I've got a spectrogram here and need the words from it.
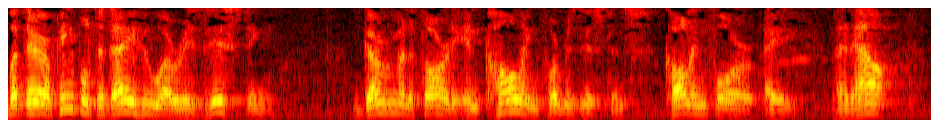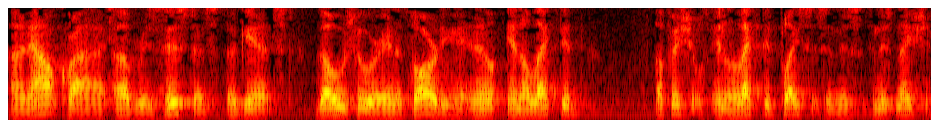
But there are people today who are resisting government authority and calling for resistance, calling for a an out an outcry of resistance against those who are in authority in, in elected officials in elected places in this in this nation.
